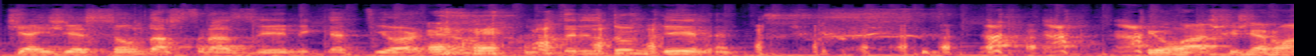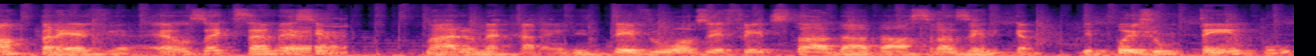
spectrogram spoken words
que a injeção da AstraZeneca é pior que a deles zumbi, né? Eu acho que já era uma prévia. É, o Zack Snyder é, É. sempre visionário, né, cara? Ele teve os efeitos da, da, da AstraZeneca depois de um tempo,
